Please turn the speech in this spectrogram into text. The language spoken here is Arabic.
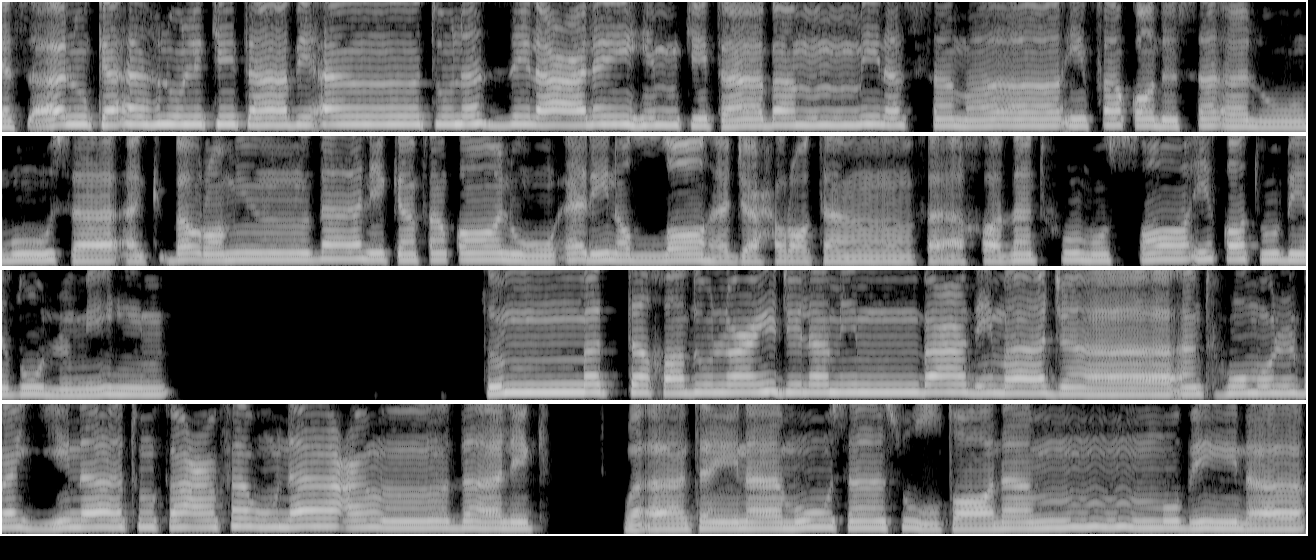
يسألك أهل الكتاب أن تنزل عليهم كتابا من السماء فقد سألوا موسى أكبر من ذلك فقالوا أرنا الله جحرة فأخذتهم الصائقة بظلمهم ثم اتخذوا العجل من بعد ما جاءتهم البينات فعفونا عن ذلك وآتينا موسى سلطانا مبينا.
